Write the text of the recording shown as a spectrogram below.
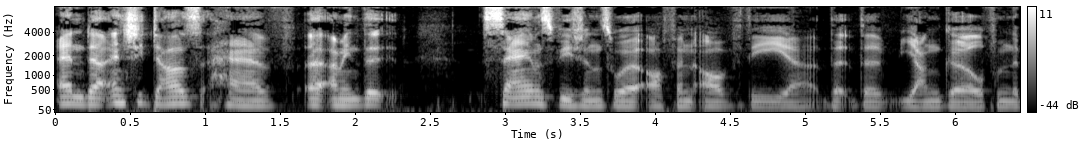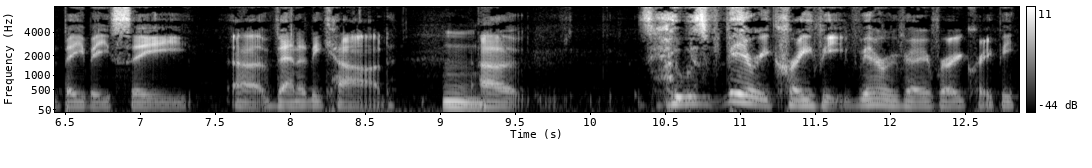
And uh, and she does have. Uh, I mean, the Sam's visions were often of the uh, the, the young girl from the BBC uh, Vanity Card, uh, who was very creepy, very very very creepy.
